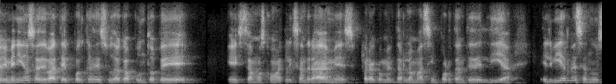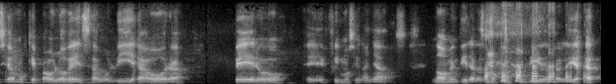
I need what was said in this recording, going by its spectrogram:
bienvenidos a Debate, el podcast de sudaca.pe. Estamos con Alexandra Ames para comentar lo más importante del día. El viernes anunciamos que Paolo Benza volvía ahora, pero eh, fuimos engañados. No, mentira, nos hemos confundido. En realidad,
